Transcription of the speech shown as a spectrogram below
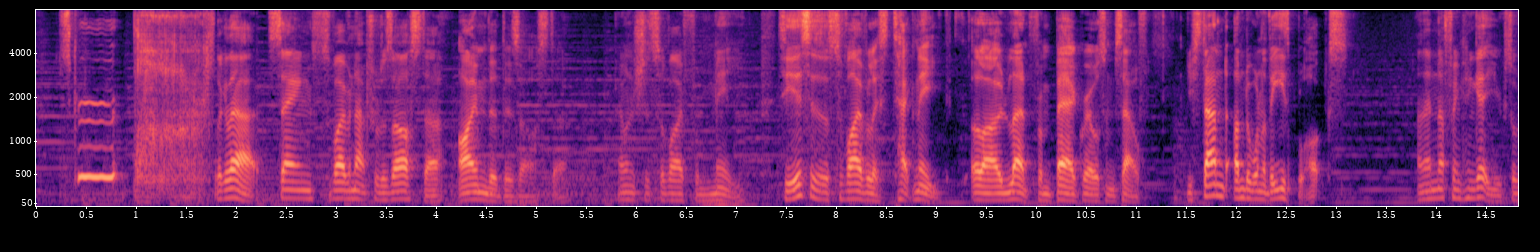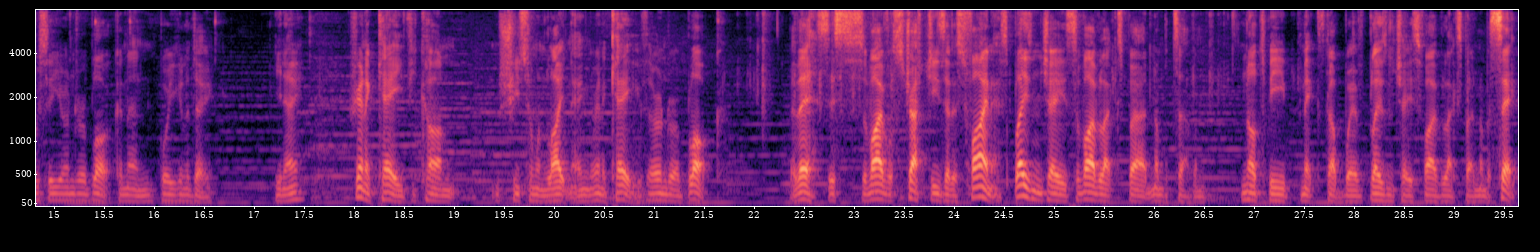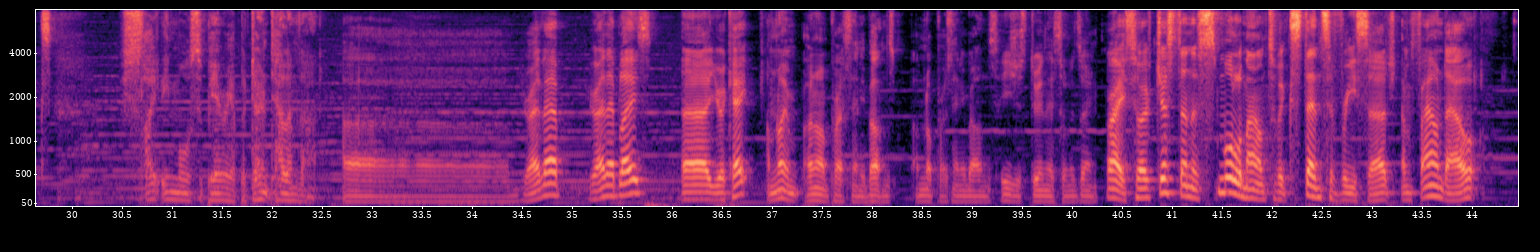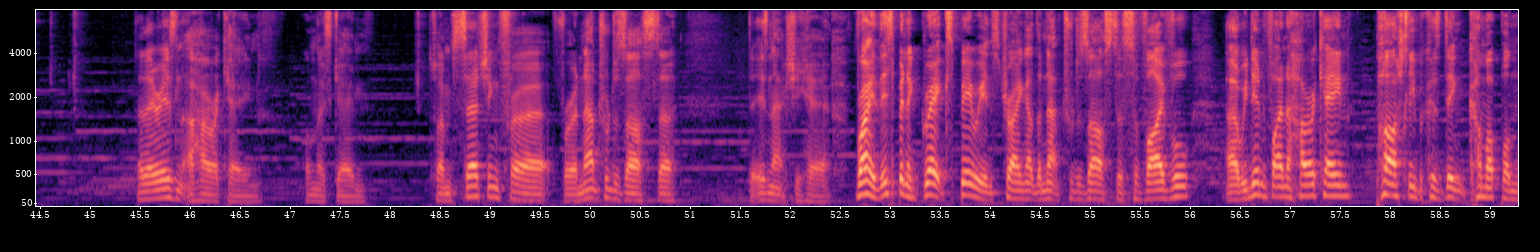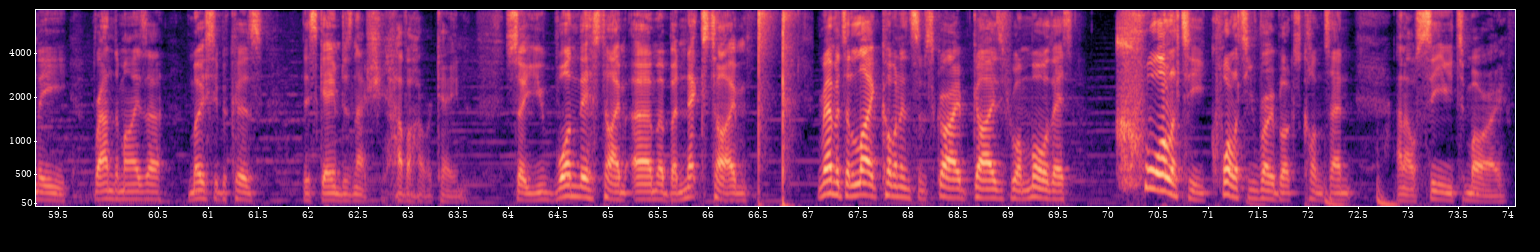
Look at that. Saying survive a natural disaster. I'm the disaster. Everyone should survive from me. See, this is a survivalist technique I learnt from Bear Grylls himself. You stand under one of these blocks, and then nothing can get you, because obviously you're under a block, and then what are you going to do? You know? If you're in a cave, you can't shoot someone lightning. They're in a cave. They're under a block. But this is survival strategies at its finest. Blaisinchaze Survival Expert number 7. Not to be mixed up with Blaisinchaze Survival Expert number 6. Slightly more superior, but don't tell him that. Uh, you right there? You right there, Blaze? Uh, you okay? I'm not. I'm not pressing any buttons. I'm not pressing any buttons. He's just doing this on his own. Right. So I've just done a small amount of extensive research and found out that there isn't a hurricane on this game. So I'm searching for for a natural disaster that isn't actually here. Right. This has been a great experience trying out the natural disaster survival. Uh, we didn't find a hurricane, partially because it didn't come up on the randomizer, mostly because this game doesn't actually have a hurricane. So you won this time, Irma, but next time, remember to like, comment, and subscribe, guys, if you want more of this quality, quality Roblox content, and I'll see you tomorrow.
